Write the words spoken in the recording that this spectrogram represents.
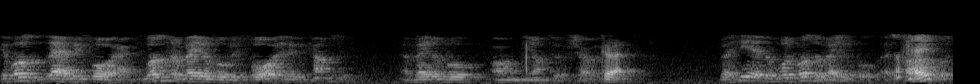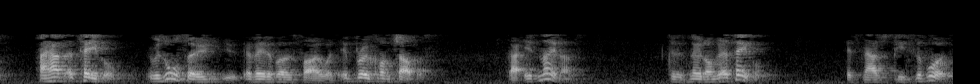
It wasn't there beforehand. It wasn't available before, and it becomes available on Yom Tov Shabbos. Correct. But here the wood was available as okay. firewood. I had a table. It was also available as firewood. It broke on Shabbos. That is no Because it's no longer a table. It's now just a piece of wood.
